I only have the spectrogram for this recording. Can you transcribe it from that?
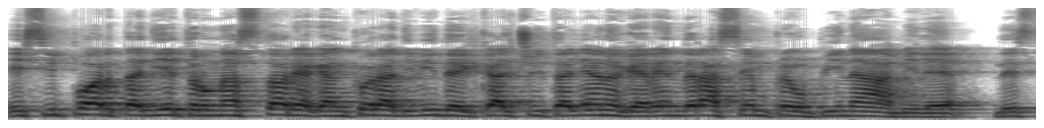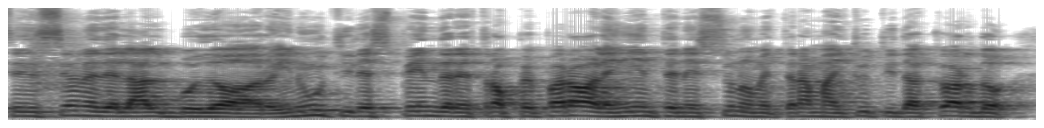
e si porta dietro una storia che ancora divide il calcio italiano e che renderà sempre opinabile l'estensione dell'albo d'oro. Inutile spendere troppe parole, niente nessuno metterà mai tutti d'accordo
